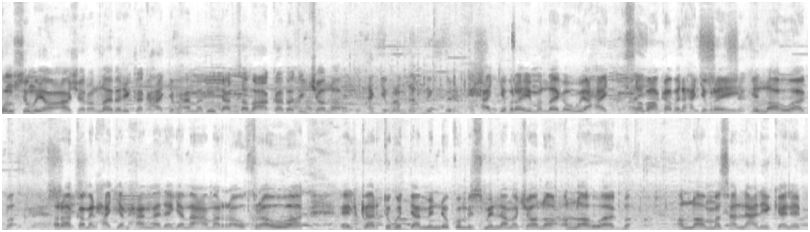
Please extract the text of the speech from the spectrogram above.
510 الله يبارك لك يا حاج محمد. ويجعل صباحك ابد إن شاء الله. الحاج إبراهيم ده ابن كبير حاج إبراهيم الله يقويه يا حاج. صباحك ابد يا حاج إبراهيم. الله أكبر. رقم الحاج محمد يا جماعة مرة أخرى. اهوت الكارت قدام منكم. بسم الله ما شاء الله. الله أكبر. اللهم صل عليك يا نبي.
